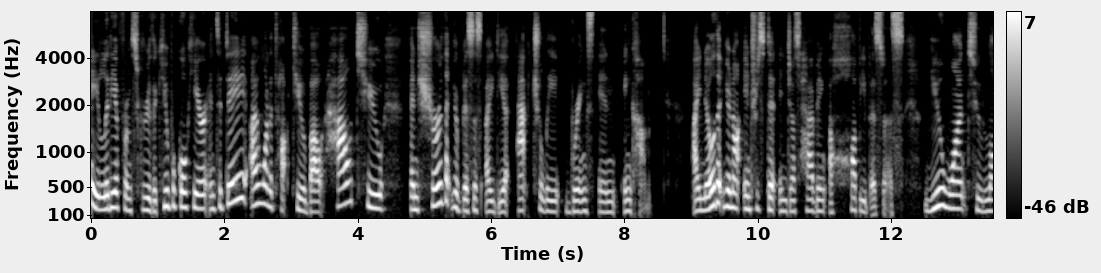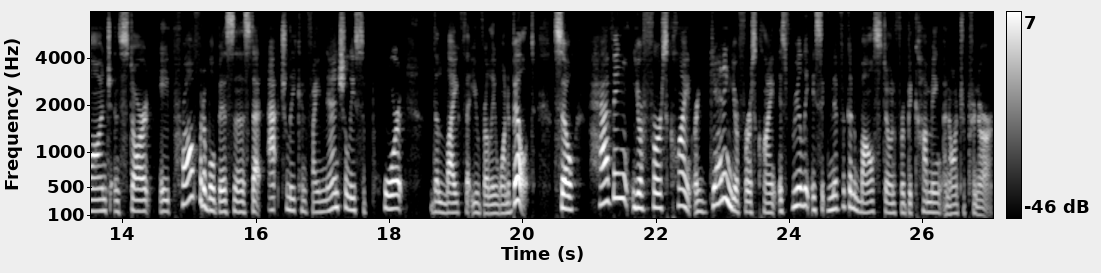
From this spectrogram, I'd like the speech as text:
Hey, Lydia from Screw the Cubicle here, and today I want to talk to you about how to ensure that your business idea actually brings in income. I know that you're not interested in just having a hobby business. You want to launch and start a profitable business that actually can financially support the life that you really want to build. So having your first client or getting your first client is really a significant milestone for becoming an entrepreneur.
